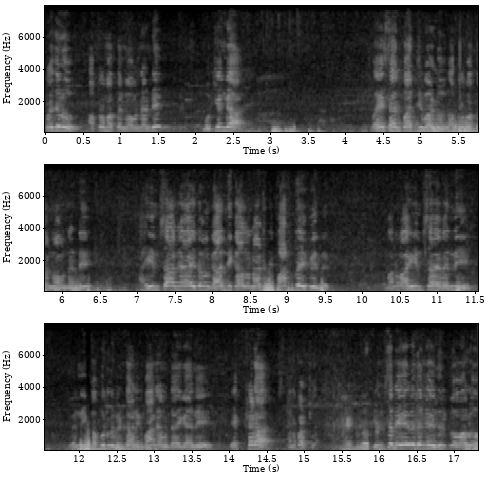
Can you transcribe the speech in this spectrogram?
ప్రజలు అప్రమత్తంగా ఉండండి. ముఖ్యంగా వైఎస్ఆర్ పార్టీ వాళ్ళు అప్రమత్తంగా ఉండండి. అహింస అనే ఆయుధం గాంధీ కాలం నాటిది అయిపోయింది. మనం అహింస ఇవన్నీ ఇవన్నీ కబుర్లు వినటానికి బాగానే ఉంటాయి కానీ ఎక్కడ కనపట్ల హింసను ఏ విధంగా ఎదుర్కోవాలో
